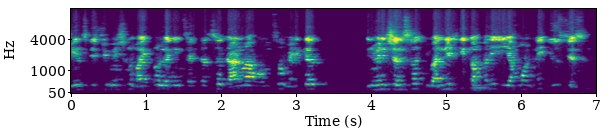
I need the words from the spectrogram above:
meals distribution micro learning centres grand homes medical inventions ఇవన్నిటికీ కంపెనీ ఈ అమౌంట్ని యూజ్ చేస్తుంది.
